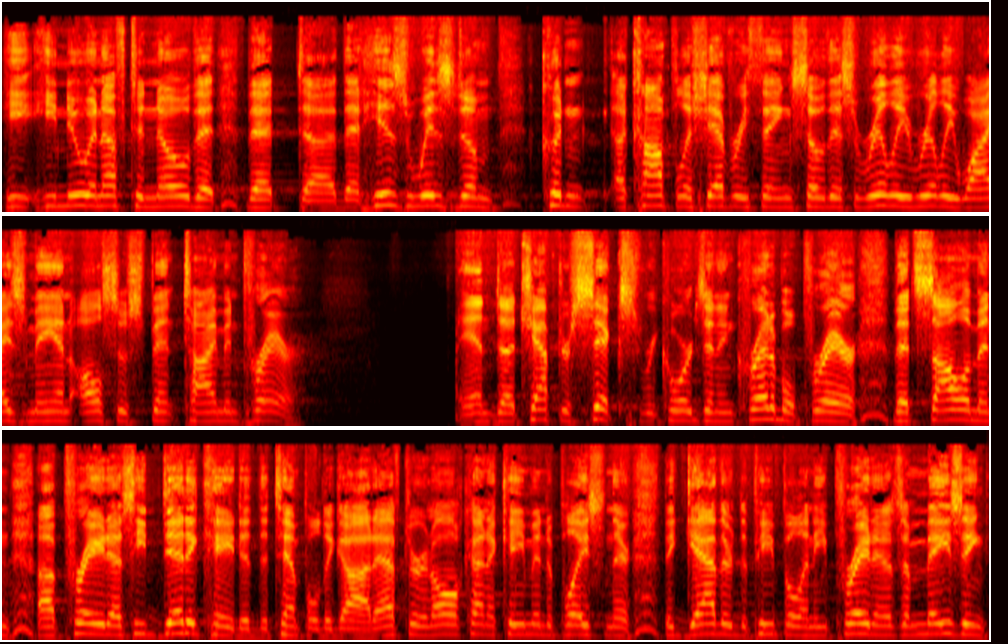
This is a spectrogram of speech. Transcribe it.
he, he knew enough to know that, that, uh, that his wisdom couldn't accomplish everything, so this really, really wise man also spent time in prayer. And uh, chapter 6 records an incredible prayer that Solomon uh, prayed as he dedicated the temple to God. After it all kind of came into place and they gathered the people and he prayed. And it was an amazing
